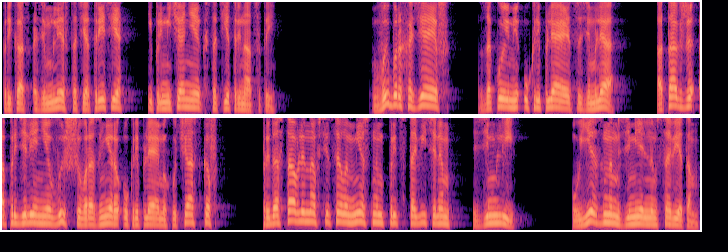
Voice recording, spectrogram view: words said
Приказ о земле, статья 3 и примечание к статье 13. Выбор хозяев, за коими укрепляется земля, а также определение высшего размера укрепляемых участков предоставлено всецело местным представителям земли, уездным земельным советам.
